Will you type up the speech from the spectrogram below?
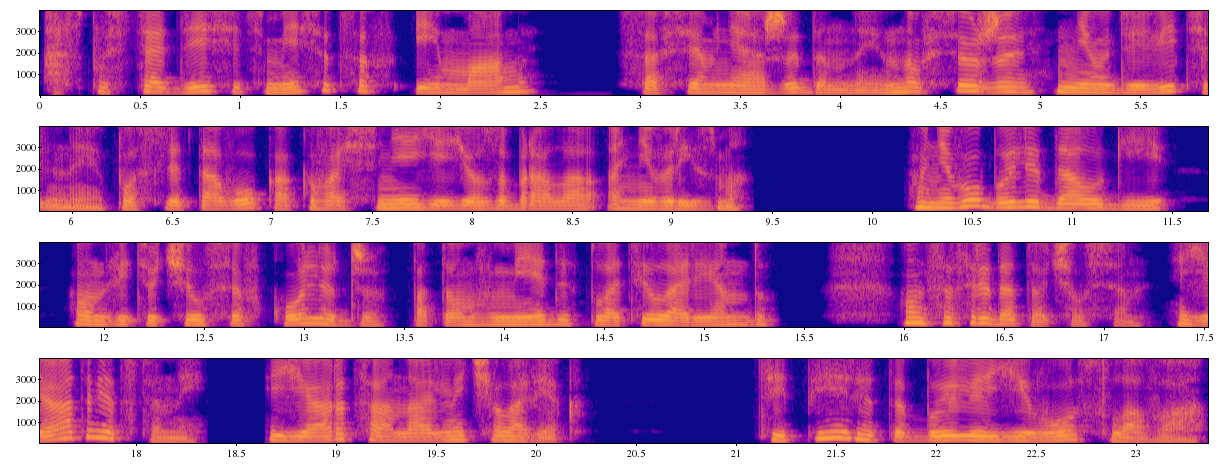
а спустя десять месяцев и мамы. Совсем неожиданные, но все же неудивительные после того, как во сне ее забрала аневризма. У него были долги, он ведь учился в колледже, потом в меди, платил аренду. Он сосредоточился. Я ответственный, я рациональный человек. Теперь это были его слова.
